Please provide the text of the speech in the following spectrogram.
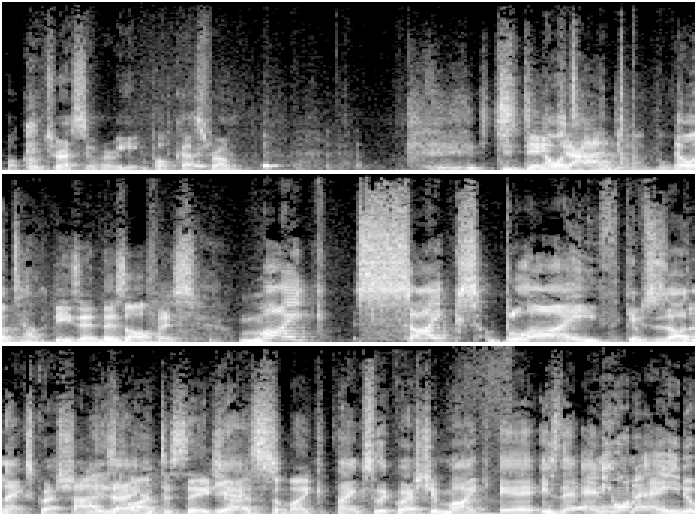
What culture wrestling? Wherever you get your podcast from. Just No one tell him. No one tell him. He's in this office. Mike Sykes Blythe gives us our next question That is today. hard to say. Shout outs to Mike. Thanks for the question, Mike. Uh, is there anyone at AW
